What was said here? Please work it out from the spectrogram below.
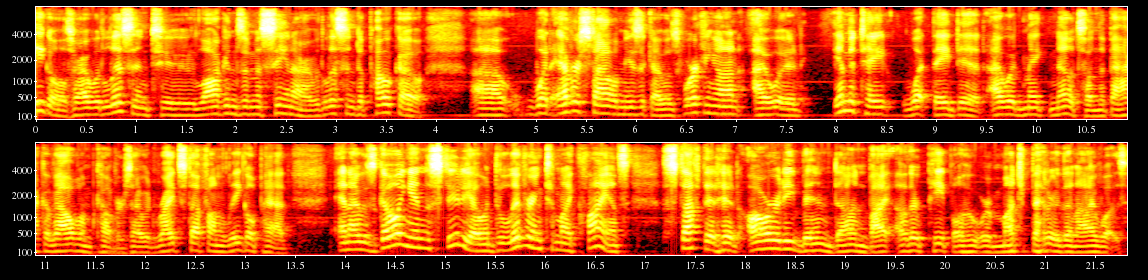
Eagles, or I would listen to Loggins and Messina, or I would listen to Poco. Uh, whatever style of music I was working on, I would imitate what they did. I would make notes on the back of album covers. I would write stuff on a legal pad. And I was going in the studio and delivering to my clients stuff that had already been done by other people who were much better than I was.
